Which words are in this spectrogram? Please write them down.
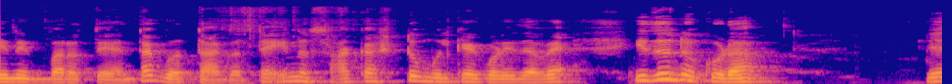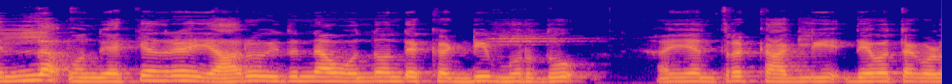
ಏನಕ್ಕೆ ಬರುತ್ತೆ ಅಂತ ಗೊತ್ತಾಗುತ್ತೆ. ಇನ್ನು ಸಾಕಷ್ಟು ಮೂಲಿಕೆಗಳಿದ್ದಾವೆ ಇದನ್ನು ಕೂಡ ಎಲ್ಲ ಒಂದು, ಯಾಕೆಂದರೆ ಯಾರೂ ಇದನ್ನು ಒಂದೊಂದೇ ಕಡ್ಡಿ ಮುರಿದು ಯಂತ್ರಕ್ಕಾಗಲಿ, ದೇವತೆಗಳ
